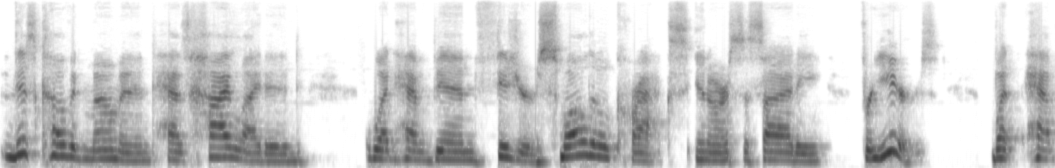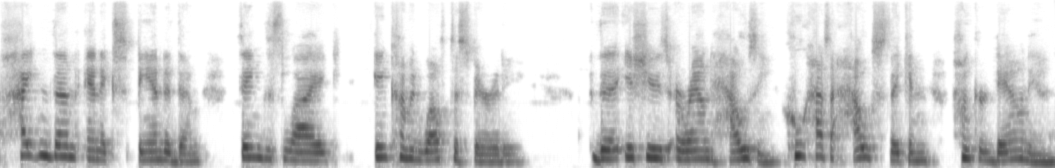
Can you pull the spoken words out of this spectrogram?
This COVID moment has highlighted what have been fissures, small little cracks in our society for years, but have heightened them and expanded them. Things like income and wealth disparity, the issues around housing, who has a house they can hunker down in,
